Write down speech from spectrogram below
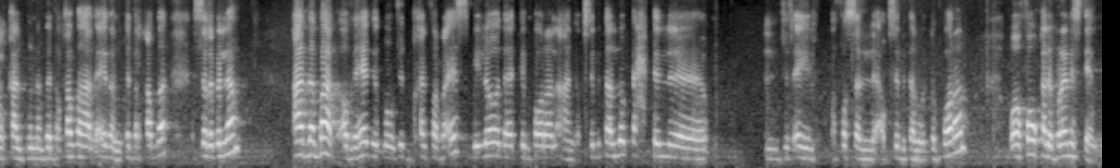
القلب قلنا بقد القبضة هذا أيضا بقد القبضة. ال cerebellum at the back of the head موجود خلف الرأس below the temporal and occipital lobe تحت ال- الجزئي الفص ال occipital وال temporal وفوق ال brain stem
